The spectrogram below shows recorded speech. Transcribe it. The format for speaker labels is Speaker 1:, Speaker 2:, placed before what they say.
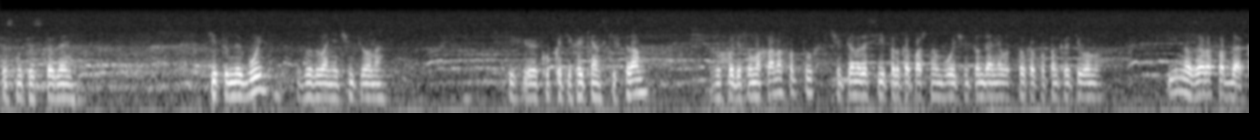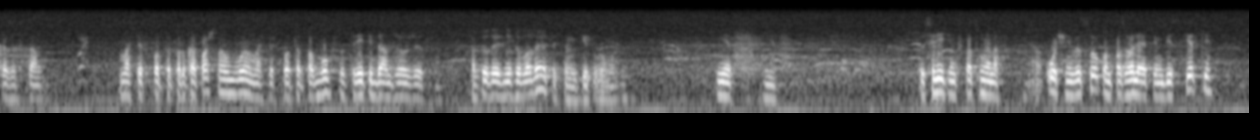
Speaker 1: Сейчас мы представляем титульный бой за звание чемпиона э, Кубка Тихоокеанских стран. Выходит Умаханов Артур, чемпион России по рукопашному бою, чемпион Дальнего Востока по панкратиону. И Назаров Абдак, Казахстан. Мастер спорта по рукопашному бою, мастер спорта по боксу, третий дан джиу-джитсу.
Speaker 2: А кто-то из них обладает этим титулом?
Speaker 1: Нет, нет. То есть рейтинг спортсменов очень высок, он позволяет им без сетки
